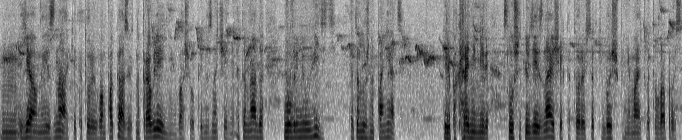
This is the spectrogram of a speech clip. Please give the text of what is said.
явные знаки, которые вам показывают направление вашего предназначения, это надо вовремя увидеть, это нужно понять. Или, по крайней мере, слушать людей, знающих, которые все-таки больше понимают в этом вопросе,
